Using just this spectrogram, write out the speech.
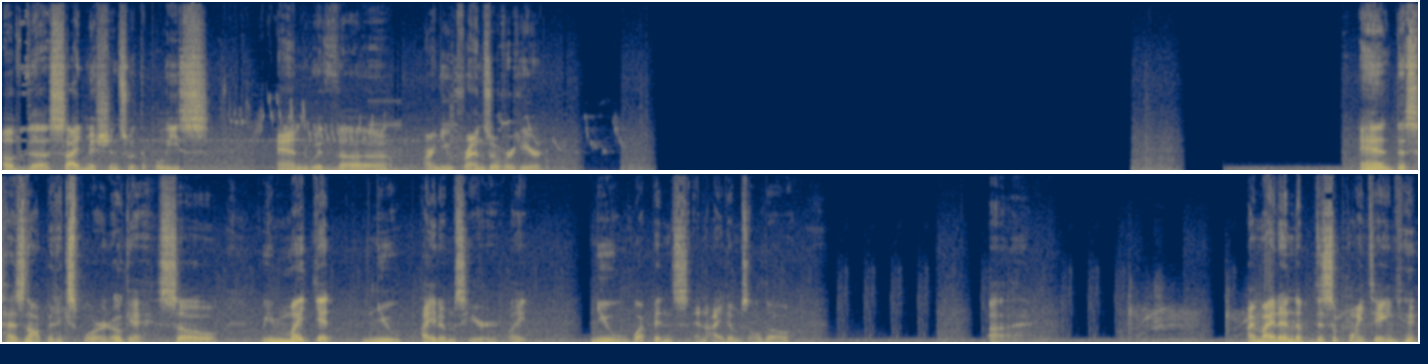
of the side missions with the police and with uh, our new friends over here. And this has not been explored. Okay, so we might get new items here, like new weapons and items, although uh, I might end up disappointing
